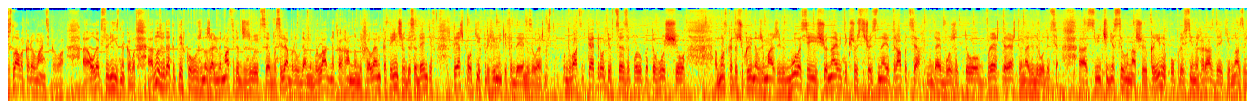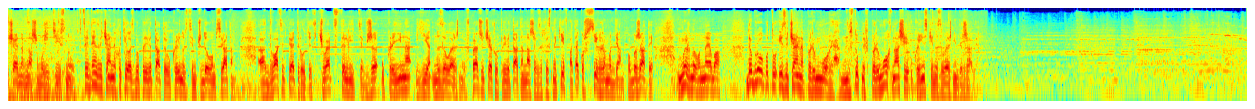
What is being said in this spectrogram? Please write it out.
Святослав В'ячеслава Караванського, е, Олексю Різникова. Е, Ну, згадати тих, кого вже, на жаль, нема серед живих, це Василя Берладяну Бурладника, Ганну Михайленка та інших дисидентів, теж палких прихильників ідеї незалежності. У 25 років це запорука того, що можна сказати, що Україна вже майже відбулася, і що навіть якщо щось з нею трапиться, не дай Боже, то врешті-решт вона відродиться. Е, Свідчення сили нашої країни, попри всі негаразди, які в нас, звичайно, в нашому житті існують. В цей день, звичайно, хотілося б привітати Україну з цим чудовим святом. Е, 25 років, чверть століття, вже Україна є незалежною. В першу чергу привітати наших захисників, а також всіх громадян, побажати мирного неба, добробуту і, звичайно, перемоги, наступних перемог нашій українській незалежній державі.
